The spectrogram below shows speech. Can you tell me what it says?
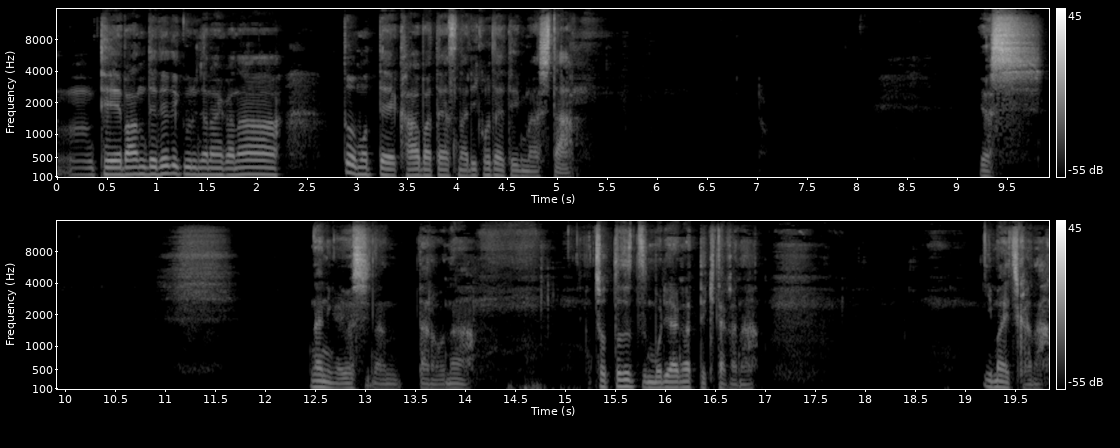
うん、定番で出てくるんじゃないかなと思って川端康成答えてみました。よし。何がよしなんだろうな。ちょっとずつ盛り上がってきたかな。いまいちかな。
